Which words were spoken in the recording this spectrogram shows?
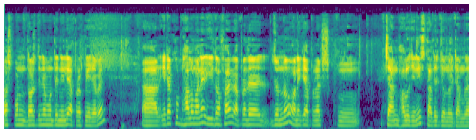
দশ পনেরো দশ দিনের মধ্যে নিলে আপনারা পেয়ে যাবেন। আর এটা খুব ভালো মানের ঈদ অফার আপনাদের জন্য। অনেকে আপনারা চান ভালো জিনিস, তাদের জন্য এটা আমরা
